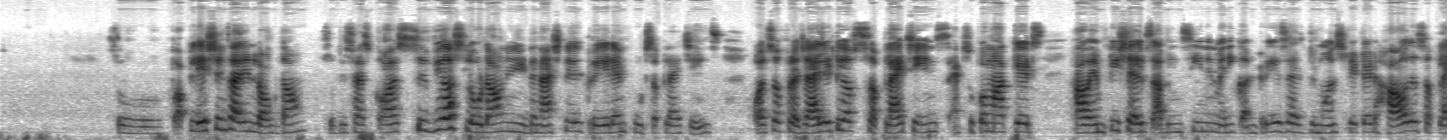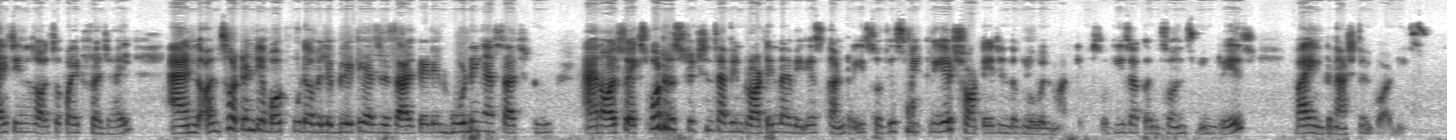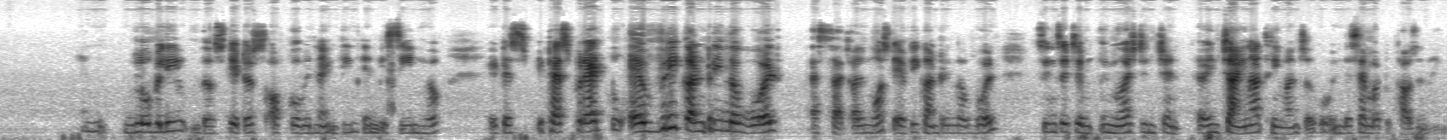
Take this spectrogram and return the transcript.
So populations are in lockdown. So this has caused severe slowdown in international trade and food supply chains. Also fragility of supply chains at supermarkets, how empty shelves are being seen in many countries has demonstrated how the supply chain is also quite fragile and uncertainty about food availability has resulted in hoarding as such too and also export restrictions have been brought in by various countries so this may create shortage in the global market. So these are concerns being raised by international bodies. And globally the status of covid-19 can be seen here. It is it has spread to every country in the world as such almost every country in the world since it emerged in, Ch in china three months ago in december 2019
